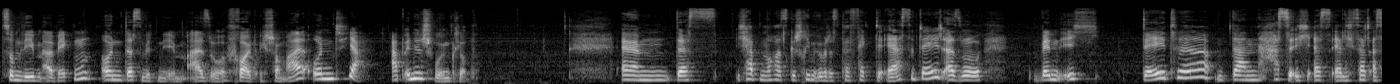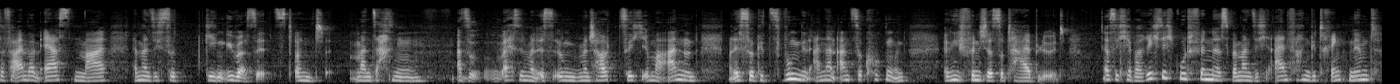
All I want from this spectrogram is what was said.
zum Leben erwecken und das mitnehmen. Also freut euch schon mal. Und ja, ab in den Schwulenclub. Ähm, das, ich habe noch was geschrieben über das perfekte erste Date. Also wenn ich date, dann hasse ich es ehrlich gesagt, also vor allem beim ersten Mal, wenn man sich so gegenüber sitzt und man Sachen, also weißt du, man ist irgendwie, man schaut sich immer an und man ist so gezwungen, den anderen anzugucken und irgendwie finde ich das total blöd. Was ich aber richtig gut finde, ist, wenn man sich einfach ein Getränk nimmt,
